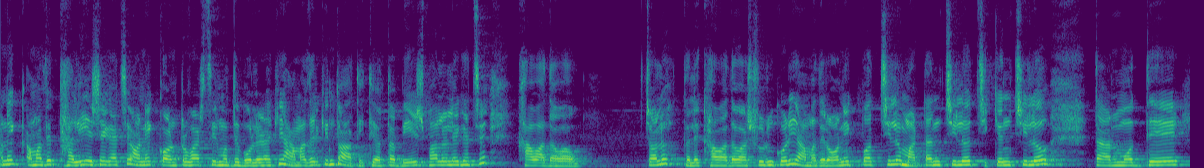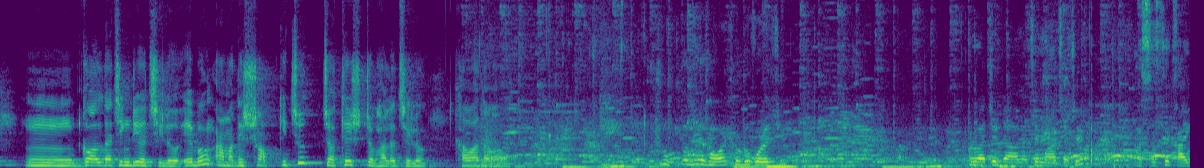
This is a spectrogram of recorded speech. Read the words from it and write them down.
অনেক আমাদের থালি এসে গেছে অনেক কন্ট্রোভার্সির মধ্যে বলে রাখি। আমাদের কিন্তু আতিথেয়তা বেশ ভালো লেগেছে খাওয়া দাওয়াও চলো, তাহলে খাওয়া দাওয়া শুরু করি। আমাদের অনেক পদ ছিল, মাটন ছিল, চিকেন ছিল, তার মধ্যে গলদা চিংড়িও ছিল এবং আমাদের সব কিছু যথেষ্ট ভালো ছিল। খাওয়া দাওয়া। শুক্তো দিয়ে খাওয়া শুরু করেছি। আছে, ডাল আছে, মাছ আছে। আস্তে আস্তে খাই।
